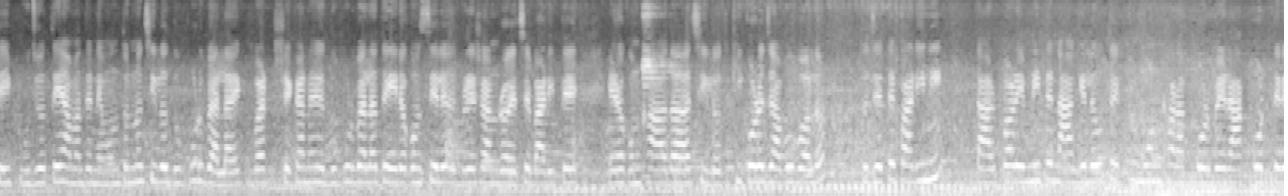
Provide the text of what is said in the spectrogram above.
সেই পুজোতে আমাদের নেমন্তন্ন ছিল দুপুরবেলায় বাট সেখানে দুপুরবেলাতে এরকম সেলিব্রেশন রয়েছে, বাড়িতে এরকম খাওয়া দাওয়া ছিল। তো কী করে যাব বলো? তো যেতে পারিনি। তারপর এমনিতে না গেলেও তো একটু মন খারাপ করবে, রাগ করতে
